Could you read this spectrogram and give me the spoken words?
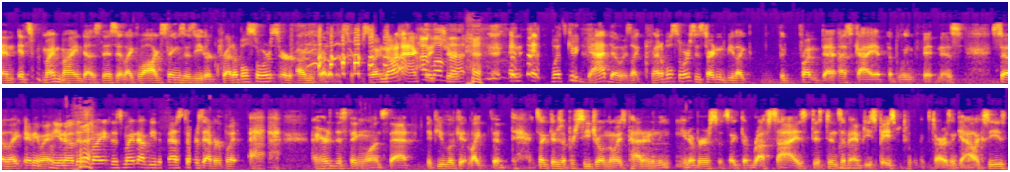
and it's my mind does this. It like logs things as either credible source or uncredible source. So I'm not actually I love sure. that. and, and what's getting bad though is like credible source is starting to be like the front desk guy at the Blink Fitness. So like anyway, you know this might this might not be the best source ever, but ah, I heard this thing once that if you look at like the it's like there's a procedural noise pattern in the universe. So it's like the rough size distance of empty space between like stars and galaxies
